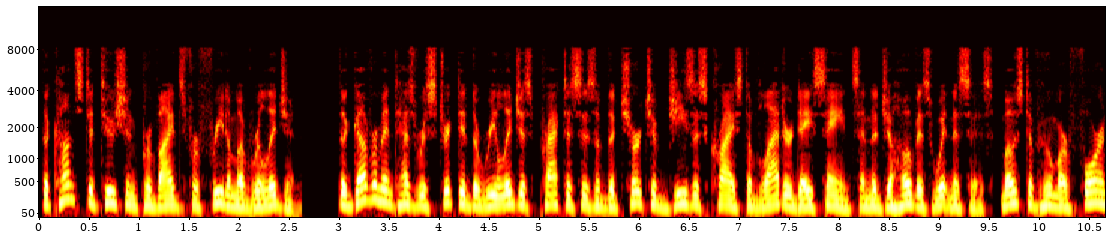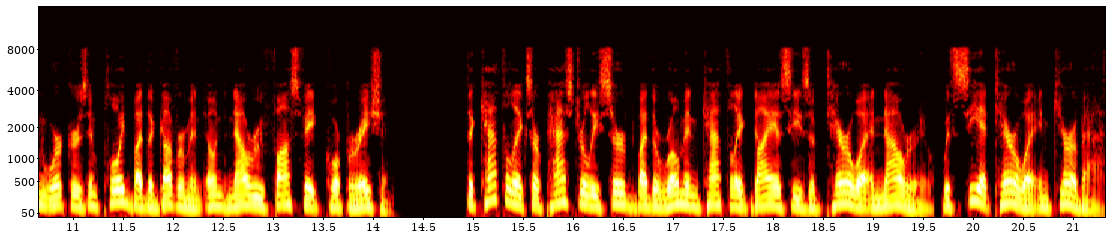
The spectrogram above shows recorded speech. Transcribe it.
The constitution provides for freedom of religion. The government has restricted the religious practices of The Church of Jesus Christ of Latter-day Saints and the Jehovah's Witnesses, most of whom are foreign workers employed by the government-owned Nauru Phosphate Corporation. The Catholics are pastorally served by the Roman Catholic Diocese of Tarawa and Nauru, with see at Tarawa in Kiribati.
